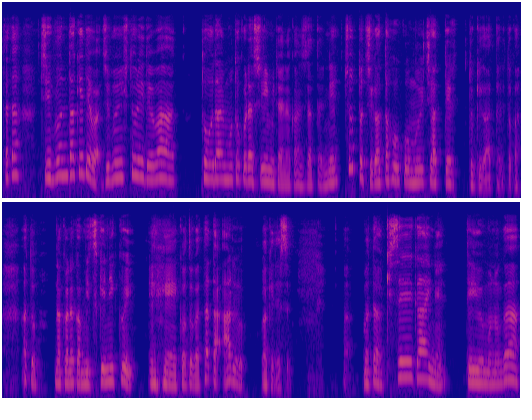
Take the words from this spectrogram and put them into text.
ただ、自分だけでは、自分一人では東大元暮らしみたいな感じだったりね、ちょっと違った方向を向いちゃってる時があったりとか、あと、なかなか見つけにくい、え、ことが多々あるわけです。また、規制概念っていうものが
